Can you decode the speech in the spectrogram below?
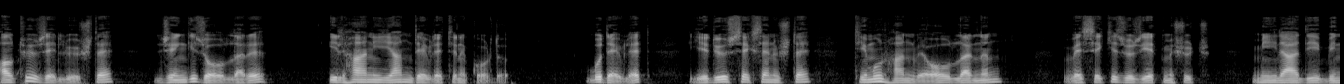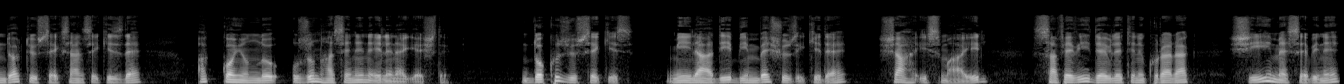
653'te Cengiz oğulları İlhaniyan devletini kurdu. Bu devlet 783'te Timur Han ve oğullarının ve 873 miladi 1488'de Akkoyunlu Uzun Hasen'in eline geçti. 908 miladi 1502'de Şah İsmail Safevi devletini kurarak Şii mezhebini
